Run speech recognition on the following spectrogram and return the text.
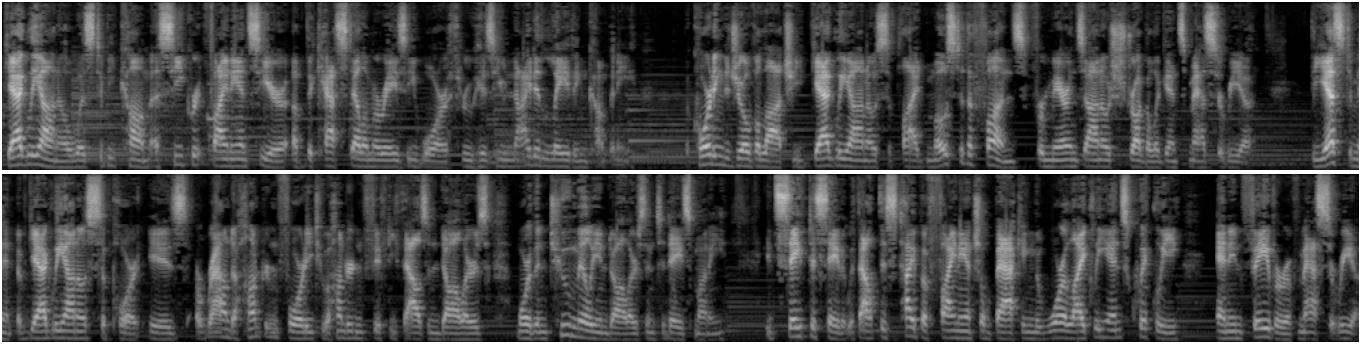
Gagliano was to become a secret financier of the Castellamarese War through his United Lathing Company. According to Joe Valachi, Gagliano supplied most of the funds for Maranzano's struggle against Masseria. The estimate of Gagliano's support is around $140 to $150,000, more than $2 million in today's money. It's safe to say that without this type of financial backing, the war likely ends quickly and in favor of Masseria.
